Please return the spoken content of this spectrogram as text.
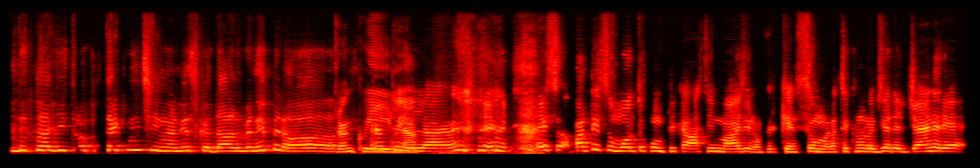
dettagli troppo tecnici non riesco a darvene, però Tranquilla. Tranquilla. So- a parte sono molto complicati, immagino, perché insomma una tecnologia del genere,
